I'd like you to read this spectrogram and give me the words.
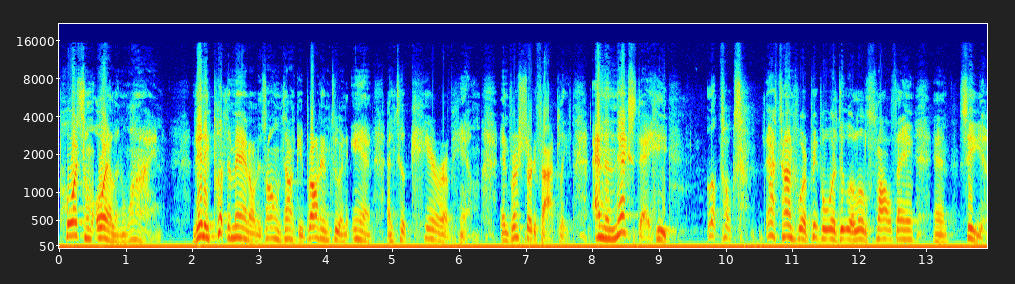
poured some oil and wine. Then he put the man on his own donkey, brought him to an inn, and took care of him. In verse 35, please. And the next day, he, look, folks, there are times where people will do a little small thing and see you.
